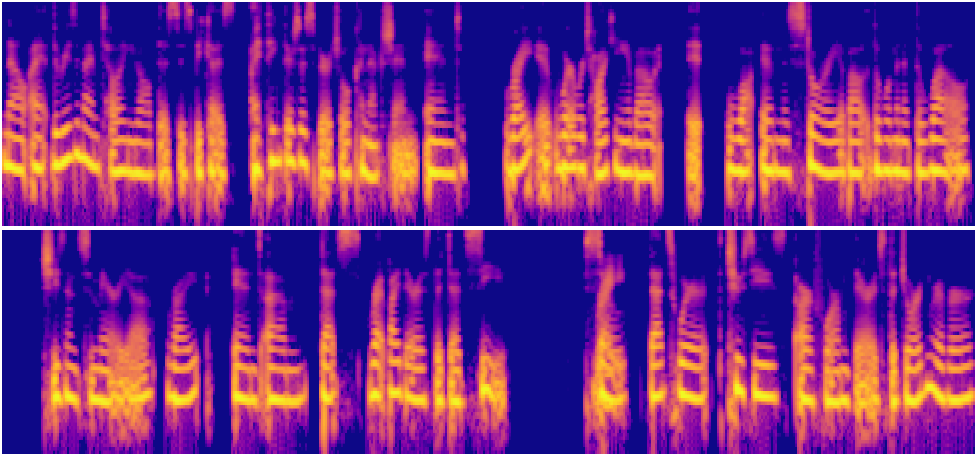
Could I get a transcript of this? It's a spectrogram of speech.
Now, I, the reason I'm telling you all this is because I think there's a spiritual connection, and right where we're talking about it, in this story about the woman at the well. She's in Samaria, right? And um, that's right by there is the Dead Sea. So Right. that's where the two seas are formed there. It's the Jordan River,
